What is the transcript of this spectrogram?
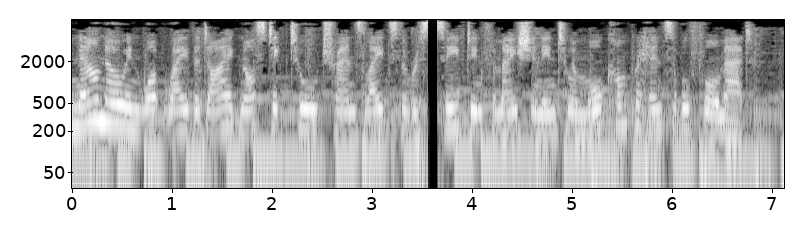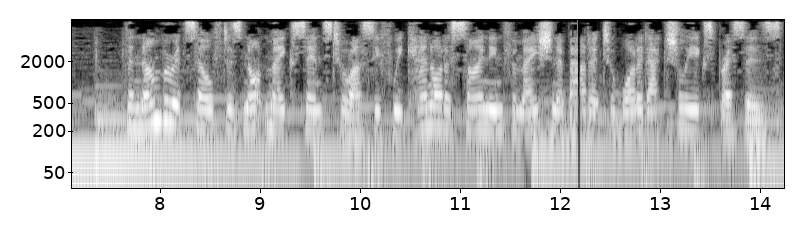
now know in what way the diagnostic tool translates the received information into a more comprehensible format. The number itself does not make sense to us if we cannot assign information about it to what it actually expresses.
